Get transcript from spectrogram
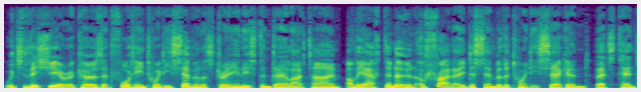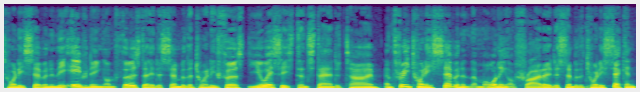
which this year occurs at 1427 Australian Eastern Daylight Time on the afternoon of Friday, December the 22nd. That's 1027 in the evening on Thursday, December the 21st US Eastern Standard Time and 327 in the morning on Friday, December the 22nd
